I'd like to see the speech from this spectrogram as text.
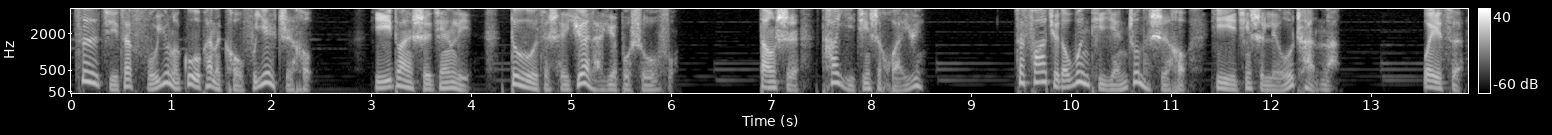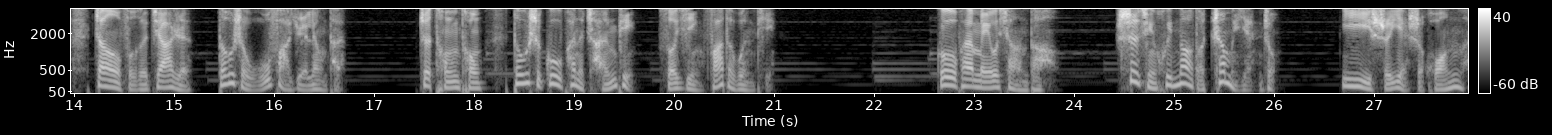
自己在服用了顾盼的口服液之后，一段时间里肚子是越来越不舒服，当时她已经是怀孕。在发觉到问题严重的时候，已经是流产了。为此，丈夫和家人都是无法原谅她。这通通都是顾盼的产品所引发的问题。顾盼没有想到，事情会闹到这么严重，一时也是慌了。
